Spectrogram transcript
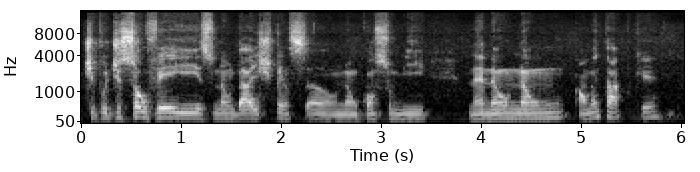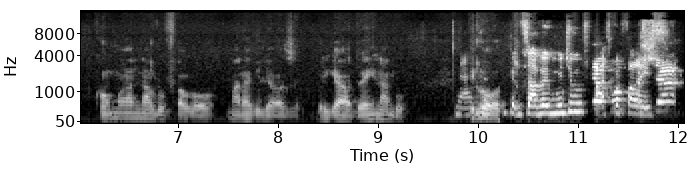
tipo, dissolver isso, não dar expensão, não consumir, né, não, não aumentar, porque, como a Nalu falou, maravilhosa. Obrigado, hein, Nalu? Nada. Piloto. Eu precisava muito de espaço para falar puxar, isso.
